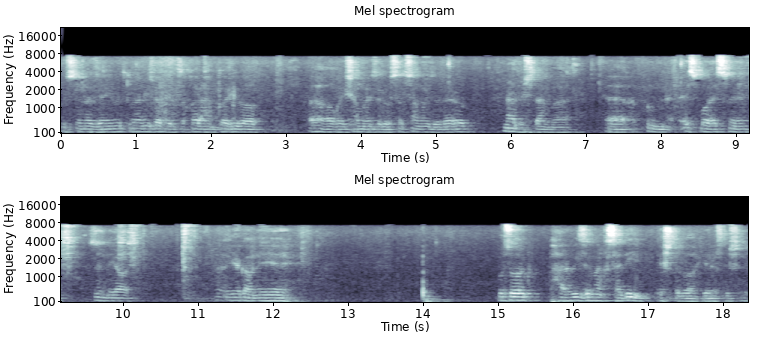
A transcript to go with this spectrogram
دوست نازنی بود که من هیچ افتخار همکاری با آقای شمایزاده استاد شمایزاده رو نداشتم و اون اسم با اسم زندیات یگانه بزرگ پرویز مقصدی اشتباه گرفته شده.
